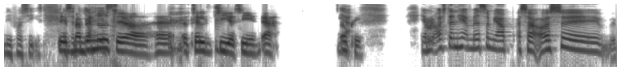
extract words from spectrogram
Lige præcis. Det, altså, man bliver nødt til at, have, at tælle til 10 og sige, ja, okay. Ja. Jamen også den her med, som jeg altså også øh,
